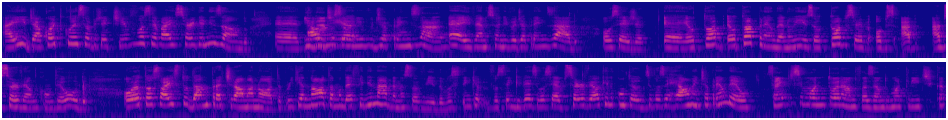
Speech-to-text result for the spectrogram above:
Aí, de acordo com esse objetivo, você vai se organizando. É, e vendo dia... seu nível de aprendizado. É, e vendo seu nível de aprendizado. Ou seja, é, eu, tô, eu tô aprendendo isso, eu tô absorvendo conteúdo ou eu tô só estudando para tirar uma nota, porque nota não define nada na sua vida. Você tem que você tem que ver se você absorveu aquele conteúdo, se você realmente aprendeu. Sempre se monitorando, fazendo uma crítica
